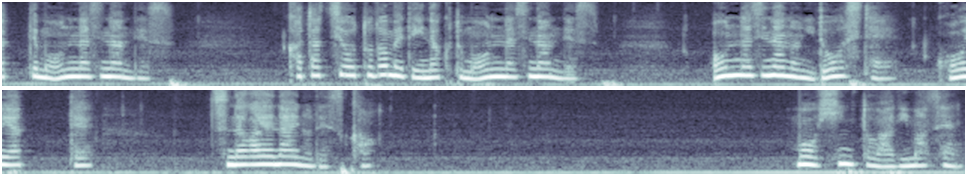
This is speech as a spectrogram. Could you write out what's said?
っても同じなんです。形をとどめていなくとも同じなんです。同じなのにどうしてこうやってつながれないのですか？もうヒントはありません。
